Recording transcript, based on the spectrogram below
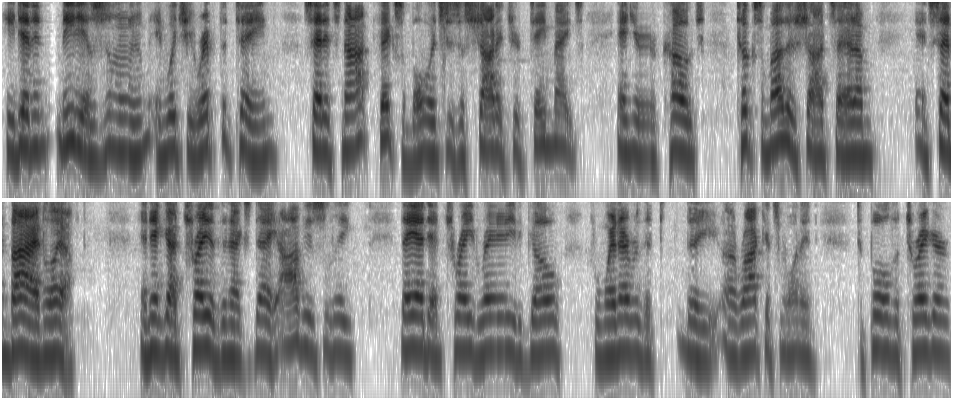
he did a media Zoom in which he ripped the team, said it's not fixable, which is a shot at your teammates and your coach, took some other shots at him and said bye and left, and then got traded the next day. Obviously, they had that trade ready to go from whenever the, the uh, Rockets wanted to pull the trigger.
